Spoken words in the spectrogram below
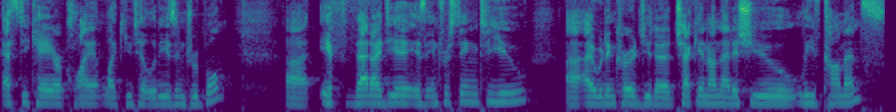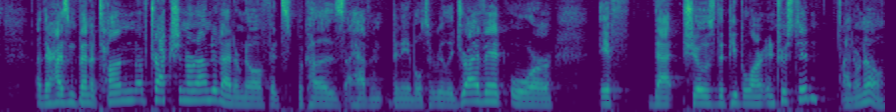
SDK or client-like utilities in Drupal. Uh, if that idea is interesting to you, uh, I would encourage you to check in on that issue, leave comments. Uh, there hasn't been a ton of traction around it. I don't know if it's because I haven't been able to really drive it or if that shows that people aren't interested. I don't know.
